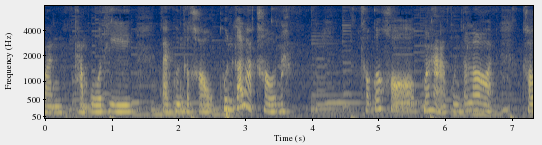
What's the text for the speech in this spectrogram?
วันทำโอทีแต่คุณกับเขา คุณก็รักเขานะ เขาก็คอมาหาคุณตลอด เขา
